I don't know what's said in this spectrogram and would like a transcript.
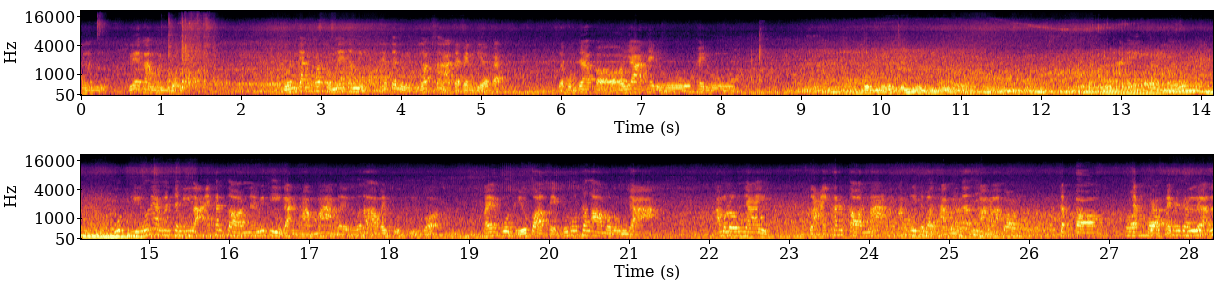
เงินเรียกว่าเงินบดเหมือนกันครับผมในตำหนิในตำหนิลักษณะจะเป็นเดียวกัน เดี๋ยวผมจะขออนุญาตให้ดูให้ดูขูดผิวอันนี้ขูดผิวเนี่ยมันจะมีหลายขั้นตอนในวิธีการทำมากเลยก็ต้องเอาไปขูดผิวก่อน ไปขูดผิวก่อนเสร็จปุ๊บก็ต้องเอามาลงยา เอามาลงยาอีกหลายขั้นตอนมากนะครับที่จะมาทำถ้าถามว่าตอนจะปลอมจะปลอมไปเพื่ออะไร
